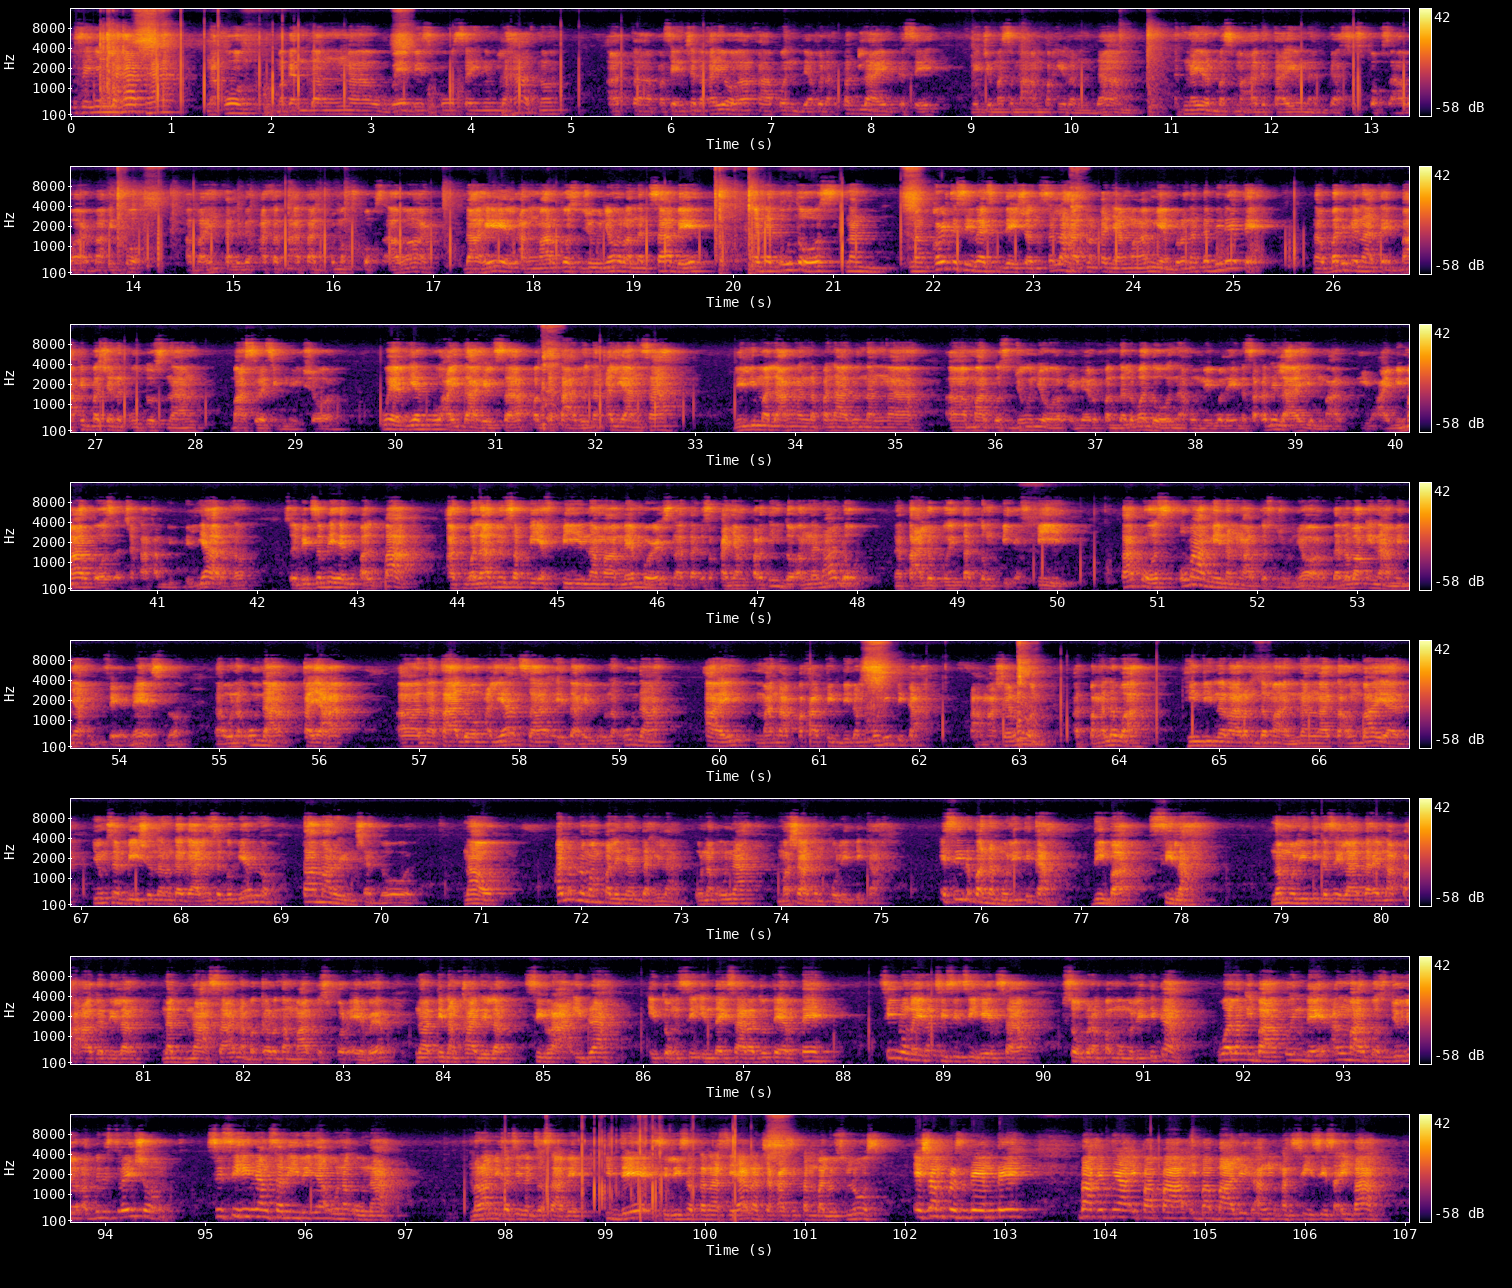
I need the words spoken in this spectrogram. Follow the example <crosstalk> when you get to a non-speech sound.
sa inyong lahat ha. Nako, magandang uh, Webes po sa inyong lahat no. At ah, pasensya na kayo ha, kapon hindi ako nakapag-live kasi medyo masama ang pakiramdam. At ngayon mas maaga tayo nag-spokes hour. Bakit po? Abay, talagang atat na atat ko mag-spokes hour. Dahil ang Marcos Jr. ang nagsabi na nag-utos ng, ng courtesy resignation sa lahat ng kanyang mga miyembro ng gabinete. Now, balikan natin, bakit ba siya nag-utos ng mass resignation? Well, yan po ay dahil sa pagkatalo ng alyansa. Lilima lang ang napanalo ng ah, ah, Marcos Jr. Eh, meron pang dalawa doon na humiwalay na sa kanila, yung, Mar- yung Amy Marcos at saka Camille Villar. No? So, ibig sabihin, palpak. At wala doon sa PFP na mga members na sa kanyang partido ang nanalo. Natalo po yung tatlong PFP. Tapos, umamin ng Marcos Jr. Dalawang inamin niya in fairness. No? Na unang-una, kaya ah, natalo ang alyansa eh dahil unang-una ay manapakatindi ng politika. Tama siya roon. At pangalawa, hindi nararamdaman ng ah, taong bayan yung serbisyo na nanggagaling sa gobyerno. Tama rin siya doon. Now, ano naman pala niyang dahilan? Unang-una, masyadong politika. Eh sino ba namulitika? Di ba? Sila. Namulitika sila dahil napakaaga nilang nagnasa na magkaroon ng Marcos Forever na tinangka nilang si Raida, itong si Inday Sara Duterte. Sino ngayon ang sisisihin sa sobrang pamumulitika? Walang iba kundi ang Marcos Jr. Administration. Sisihin niya ang sarili niya unang-una. Marami kasi nagsasabi, hindi, si Lisa Tanasian at saka si Tambaluslos. Eh siyang presidente, bakit niya ipapa, ibabalik ang, ang sisi sa iba?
